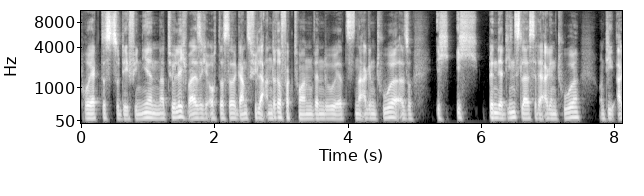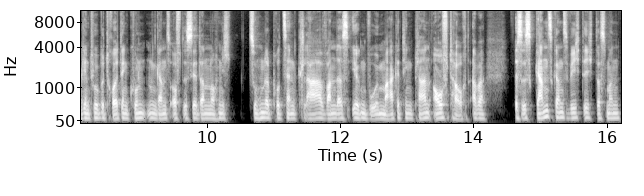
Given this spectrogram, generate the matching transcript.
Projektes zu definieren. Natürlich weiß ich auch, dass da ganz viele andere Faktoren, wenn du jetzt eine Agentur, also ich, ich bin der Dienstleister der Agentur und die Agentur betreut den Kunden. Ganz oft ist ja dann noch nicht zu 100 Prozent klar, wann das irgendwo im Marketingplan auftaucht. Aber es ist ganz, ganz wichtig, dass man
